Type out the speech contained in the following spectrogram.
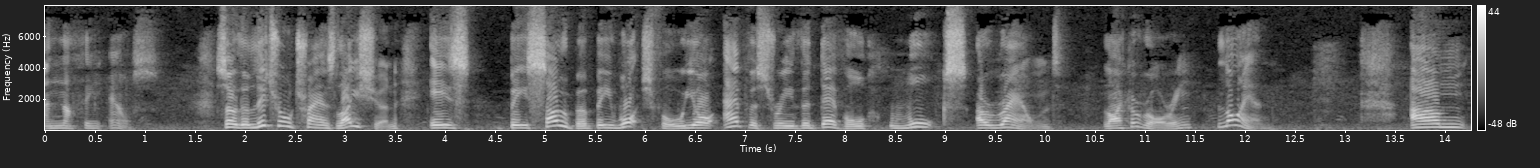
and nothing else. So the literal translation is be sober, be watchful. Your adversary, the devil, walks around like a roaring lion. Um,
